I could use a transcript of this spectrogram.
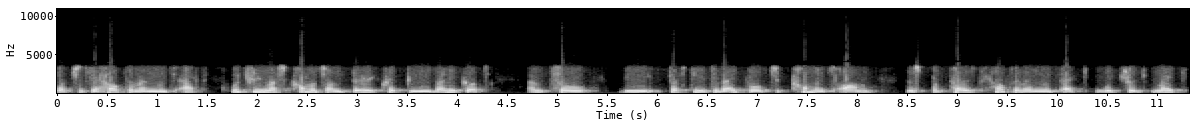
such as the Health Amendments Act, which we must comment on very quickly. We've only got until the 15th of April to comment on this proposed Health Amendments Act, which would make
